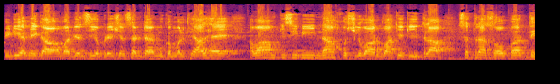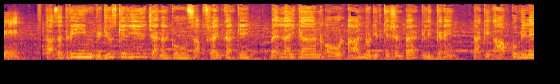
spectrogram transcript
पी डी एम ए का एमरजेंसी ऑपरेशन सेंटर मुकम्मल ख्याल है। आवाम किसी भी नाखुशगवार वाक़े की इतला सत्रह सौ पर दें। ताज़ा तरीन वीडियोज़ के लिए चैनल को सब्सक्राइब करके बेल आइकन और आल नोटिफिकेशन पर क्लिक करें ताकि आपको मिले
